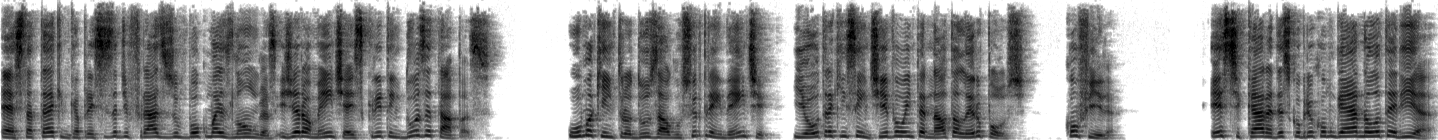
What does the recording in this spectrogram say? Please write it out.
Esta técnica precisa de frases um pouco mais longas e geralmente é escrita em duas etapas. Uma que introduz algo surpreendente e outra que incentiva o internauta a ler o post. Confira. Este cara descobriu como ganhar na loteria.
